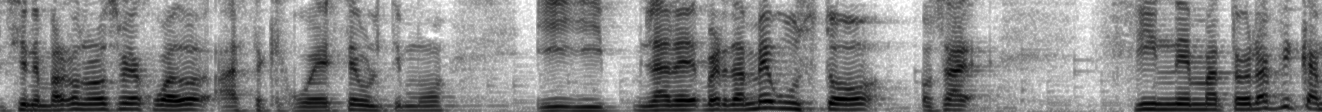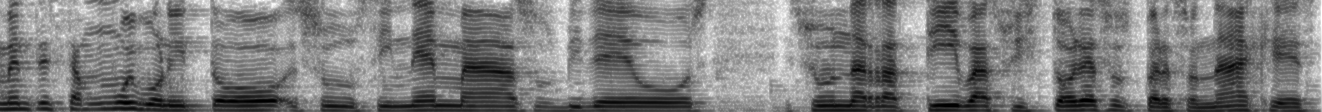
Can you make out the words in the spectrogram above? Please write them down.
Sin embargo, no los había jugado hasta que jugué este último. Y la verdad me gustó. O sea, cinematográficamente está muy bonito. Su cinema, sus videos, su narrativa, su historia, sus personajes.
